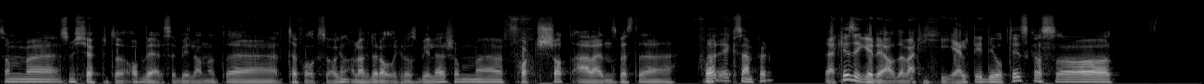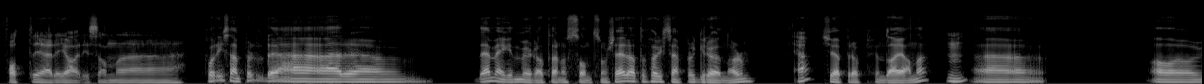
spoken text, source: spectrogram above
Som, eh, som kjøpte opp VRC-bilene til, til Volkswagen og lagde rallycrossbiler som eh, fortsatt er verdens beste. For eksempel. Det er ikke sikkert det hadde vært helt idiotisk. altså Fått de her Yarisene For eksempel, det er, eh, det er meget mulig at det er noe sånt som skjer. At eksempel Grønholm Ja. kjøper opp Hyundaiene Mm. eh, og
